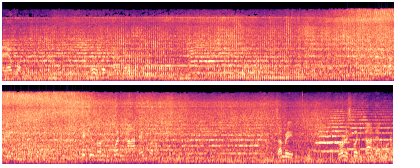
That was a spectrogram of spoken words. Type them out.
all'aeroporto. Samri, Lord is good God, that one.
